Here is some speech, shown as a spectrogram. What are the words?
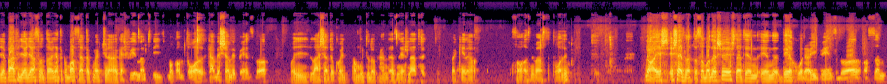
Ugye a Pálfi ugye azt mondta, hogy hát akkor basszátok meg, egy filmet így magamtól, kb. semmi pénzből, hogy így lássátok, hogy amúgy tudok rendezni, és lehet, hogy meg kéne szavazni már azt a toldit. Na, és, és ez lett a szabad esés, tehát ilyen, ilyen dél-koreai pénzből, azt hiszem,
